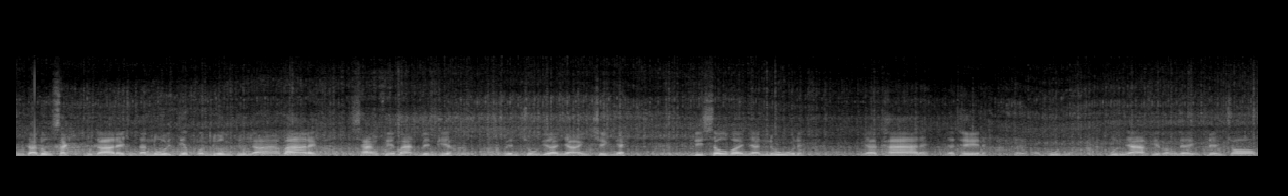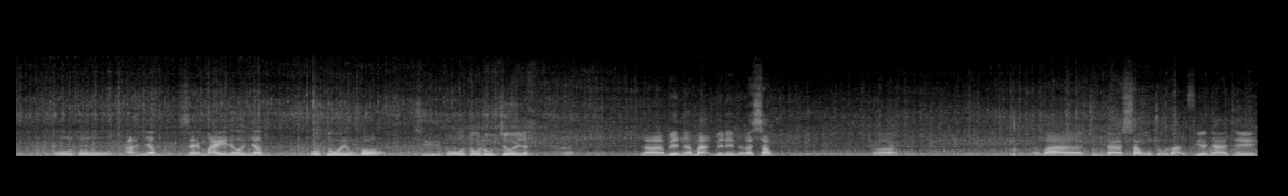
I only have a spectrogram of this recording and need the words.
Chúng ta đổ sạch bột đá đấy, chúng ta nối tiếp con đường từ ngã ba này sang phía mạn bên kia. Bên chỗ kia là nhà anh chính này. Đi sâu vào nhà nu này nhà thà này nhà thề này. Đấy là bốn bốn nhà phía bằng đấy để cho ô tô à nhầm xe máy thôi nhầm. Ô tô thì không có chỉ có ô tô đồ chơi thôi. Đó. là bên à, mạn bên đấy nữa là xong. Đó. Và chúng ta xong chỗ đoạn phía nhà thề.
